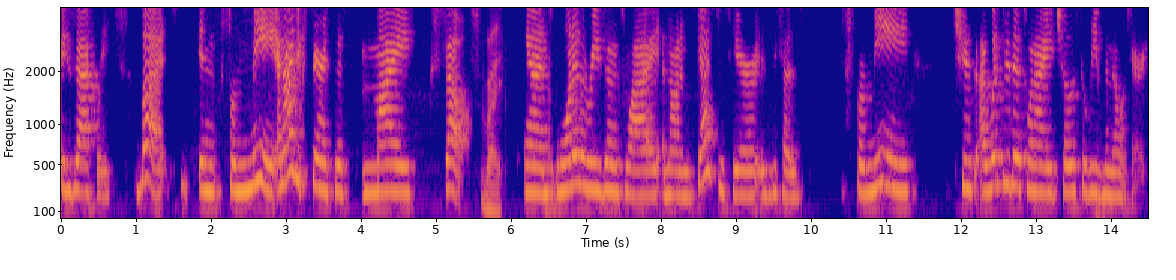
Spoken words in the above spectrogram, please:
exactly. But in for me, and I've experienced this myself, Right. And one of the reasons why Anonymous Guest is here is because for me, choose I went through this when I chose to leave the military,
